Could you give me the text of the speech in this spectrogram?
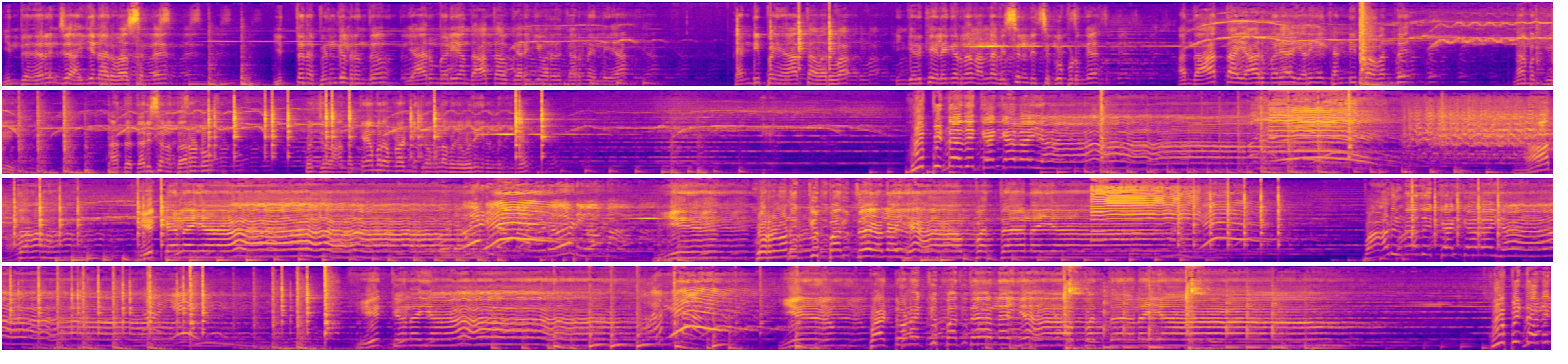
இந்த நிறைஞ்ச ஐயனார் வாசல்ல இத்தனை பெண்கள் இருந்தும் யாரும் மேலேயும் அந்த ஆத்தாவுக்கு இறங்கி வர்றது கருணை இல்லையா? கண்டிப்பா என் ஆத்தா வருவா. இங்க இருக்க இளைஞர்கள் நல்லா விசில் அடிச்சு கூப்பிடுங்க. அந்த ஆத்தா யார் மேலேயா இறங்கி கண்டிப்பா வந்து நமக்கு அந்த தரிசனம் தரணும். கொஞ்சம் அந்த கேமரா முன்னாடி நிக்கிறவங்க கொஞ்சம் ஒதுங்கி நின்னுக்குங்க கூப்பிட்டது கேட்கலையா? ஆத்தா கேட்கலையா. ஏன் குரலுக்கு பத்தலையா பத்தலையா பாடுனது கேட்கலையா கேட்கலையா. ஏன் பாட்டுனக்கு பத்தலையா பத்தலையா கூப்பிட்டது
